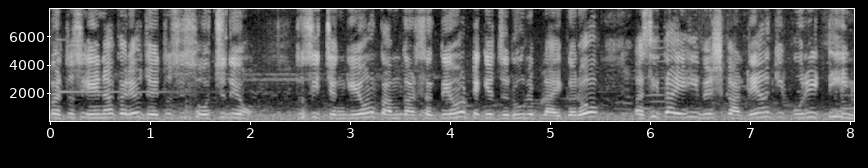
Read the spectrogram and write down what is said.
ਪਰ ਤੁਸੀਂ ਇਹ ਨਾ ਕਰਿਓ, ਜੇ ਤੁਸੀਂ ਸੋਚਦੇ ਹੋ, ਤੁਸੀਂ ਚੰਗੇ ਹੋ, ਕੰਮ ਕਰ ਸਕਦੇ ਹੋ ਟਿਕਟ ਜ਼ਰੂਰ ਅਪਲਾਈ ਕਰੋ। ਅਸੀਂ ਤਾਂ ਇਹੀ ਵਿਸ਼ ਕਰਦੇ ਹਾਂ ਕਿ ਪੂਰੀ ਟੀਮ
